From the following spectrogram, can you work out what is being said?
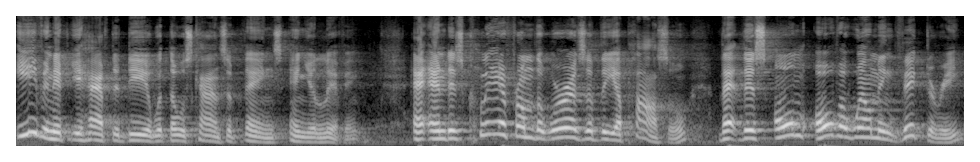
even if you have to deal with those kinds of things in your living. And it's clear from the words of the apostle that this overwhelming victory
